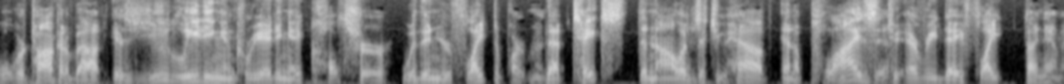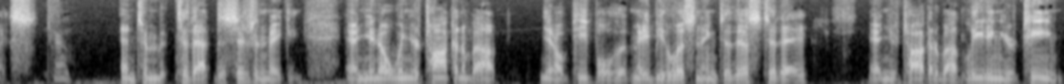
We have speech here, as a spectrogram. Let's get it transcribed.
what we're talking about is you leading and creating a culture within your flight department that takes the knowledge that you have and applies it to everyday flight dynamics. True. And to to that decision making. And you know, when you're talking about, you know, people that may be listening to this today, and you're talking about leading your team,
